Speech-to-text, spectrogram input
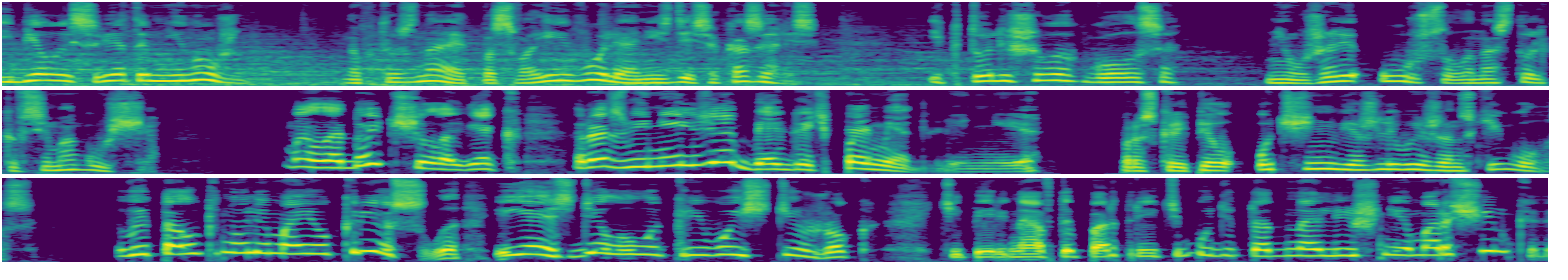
и белый свет им не нужен. Но кто знает, по своей воле они здесь оказались. И кто лишил их голоса? Неужели Урсула настолько всемогуща? «Молодой человек, разве нельзя бегать помедленнее?» — проскрипел очень вежливый женский голос. «Вы толкнули мое кресло, и я сделала кривой стежок. Теперь на автопортрете будет одна лишняя морщинка,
